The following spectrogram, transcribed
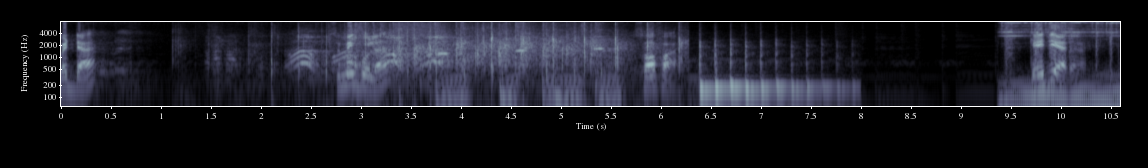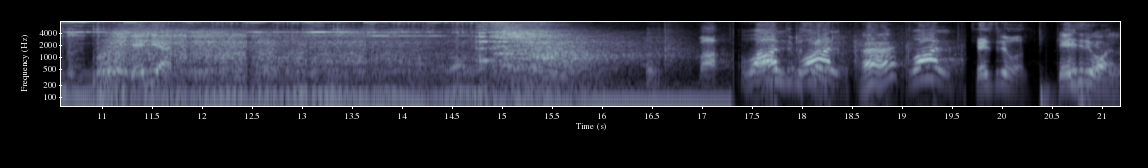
బెడ్డా? స్విమ్మింగ్ పూలా? Sofa? KGR KGR wall wall wall. Kejriwal. Kejriwal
